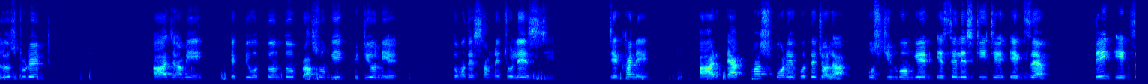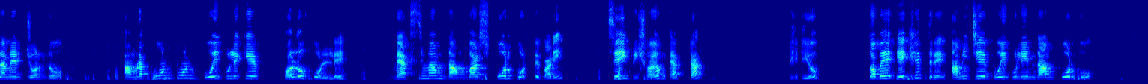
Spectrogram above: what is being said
Hello student আজ আমি একটি অত্যন্ত প্রাসঙ্গিক ভিডিও নিয়ে তোমাদের সামনে চলে এসেছি, যেখানে আর এক মাস পরে হতে চলা পশ্চিমবঙ্গের এসএলএসটি যে এক্সাম সেই এক্সামের জন্য আমরা কোন কোন বইগুলিকে ফলো করলে ম্যাক্সিমাম নাম্বার স্কোর করতে পারি, সেই বিষয়ক একটা ভিডিও তবে এক্ষেত্রে আমি যে বইগুলির নাম করব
